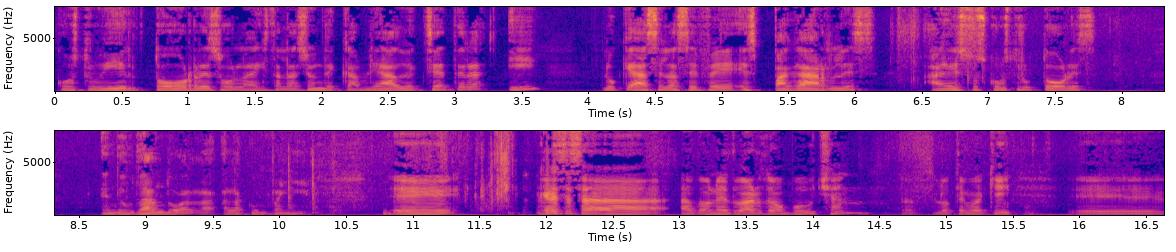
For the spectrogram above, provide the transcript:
construir torres o la instalación de cableado, etcétera, y lo que hace la CFE es pagarles a esos constructores endeudando a la, a la compañía. gracias a, a, don Eduardo Buchan, lo tengo aquí, eh,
